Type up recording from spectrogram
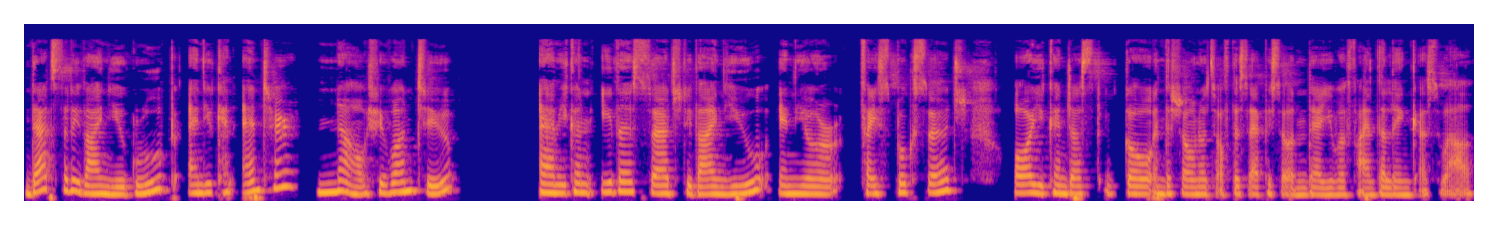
that's the Divine You group and you can enter now if you want to. Um, you can either search Divine You in your Facebook search or you can just go in the show notes of this episode and there you will find the link as well.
